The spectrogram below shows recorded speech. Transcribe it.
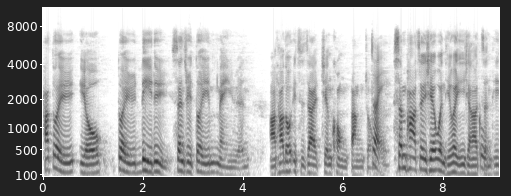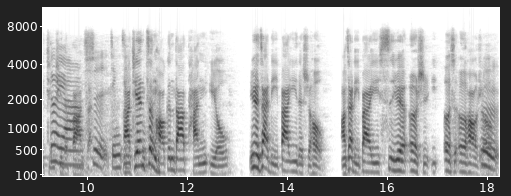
他对于油、对于利率，甚至对于美元啊，他都一直在监控当中，对，生怕这些问题会影响到整体经济的发展。是经济。那今天正好跟大家谈油，因为在礼拜一的时候啊，在礼拜一四月二十一、二十二号的时候。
